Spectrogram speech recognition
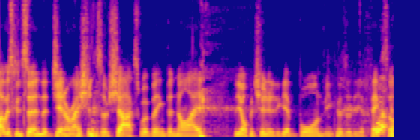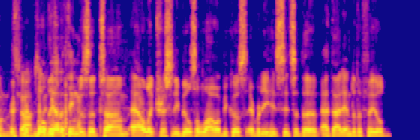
I was concerned that generations of sharks were being denied the opportunity to get born because of the effects on sharks. Well, the other thing was that um, our electricity bills are lower because everybody who sits at the at that end of the field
